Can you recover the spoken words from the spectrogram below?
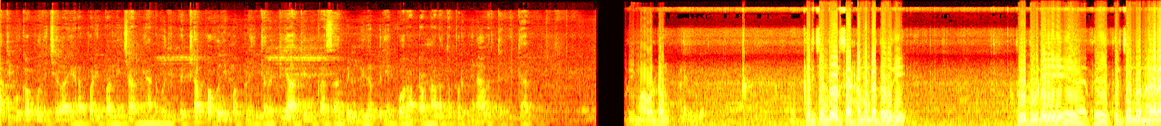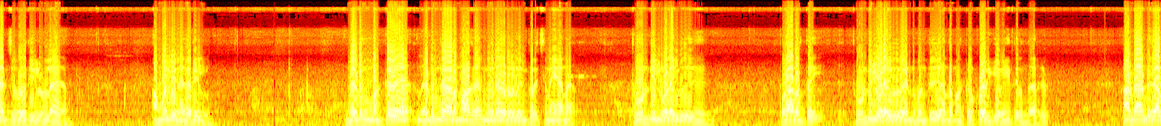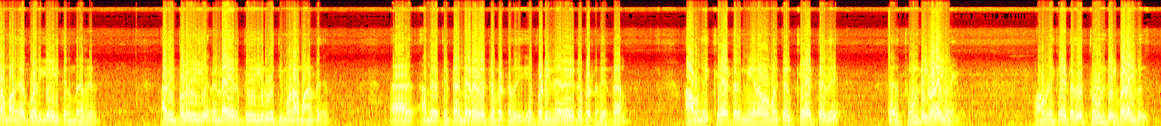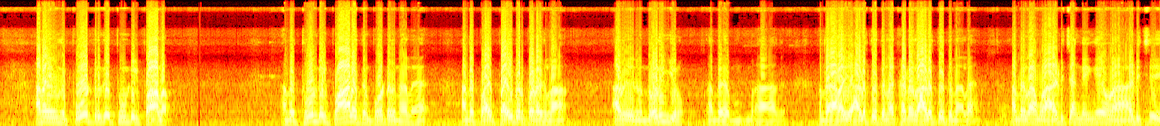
அதிமுக பொதுச் செயலாளர் எடப்பாடி பழனிசாமி அனுமதி பெற்ற அப்பகுதி மக்களை திரட்டி அதிமுக சார்பில் மிகப்பெரிய போராட்டம் நடத்தப்படும் என அவர் தெரிவித்தார். தூத்துக்குடி மாவட்டம் திருச்செந்தூர் சட்டமன்ற தொகுதி தூத்துக்குடி திருச்செந்தூர் நகராட்சி பகுதியில் உள்ள அமளி நகரில் நெடுங் மக்கள் நெடுங்காலமாக மீனவர்களின் பிரச்சனையான தூண்டில் வளைவு பாலத்தை தூண்டில் வளைவு வேண்டுமென்று அந்த மக்கள் கோரிக்கை வைத்திருந்தார்கள். ஆண்டாண்டு காலமாக கோரிக்கை வைத்திருந்தார்கள். அது இப்பொழுது ரெண்டாயிரத்து இருபத்தி மூணாம் ஆண்டு அந்த திட்டம் நிறைவேற்றப்பட்டது. எப்படி நிறைவேற்றப்பட்டது என்றால் அவங்க கேட்டது மீனவ மக்கள் கேட்டது தூண்டில் வளைவு. அவங்க கேட்டது தூண்டில் வளைவு. ஆனால் இவங்க போட்டிருக்கு தூண்டில் பாலம். அந்த தூண்டில் பாலத்தை போட்டதுனால அந்த பை ஃபைபர் படகுலாம் அது நொறுங்கிடும் அந்த அந்த அலை அழுத்தத்தினால் கடல் அழுத்தத்தினால அதெல்லாம் அடித்து அங்கே இங்கேயும் அடித்து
